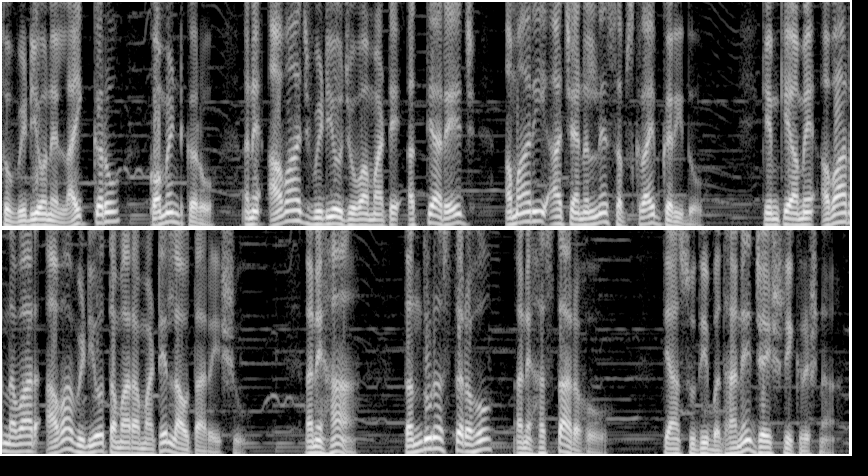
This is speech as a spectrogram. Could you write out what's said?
તો વિડીયોને લાઇક કરો, કોમેન્ટ કરો અને આવા જ વીડિયો જોવા માટે અત્યારે જ અમારી આ ચેનલને સબસ્ક્રાઇબ કરી દો. કેમ કે અમે અવારનવાર આવા વીડિયો તમારા માટે લાવતા રહીશું. અને હા, તંદુરસ્ત રહો અને હસતા રહો. ત્યાં સુધી બધાને જય શ્રી કૃષ્ણ.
